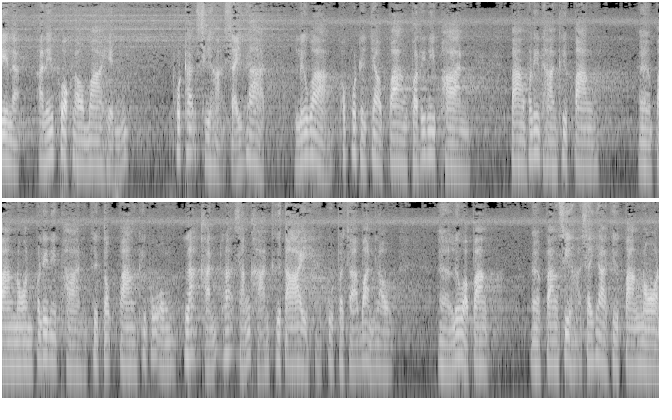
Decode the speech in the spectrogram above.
นี่แหละ อันนี้พวกเรามาเห็นพุทธสีหสายญาติ หรือว่าพระพุทธเจ้าปางปรินิพาน ปางปรินิพานคือปางปางนอนปรินิพาน คือตบปางที่พระองค์ละขันละสังขารคือตายพูดภาษาบ้านเราหรือว่าปางปางสีหสยาคือปางนอน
